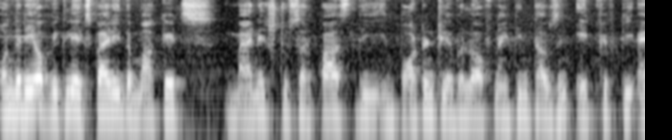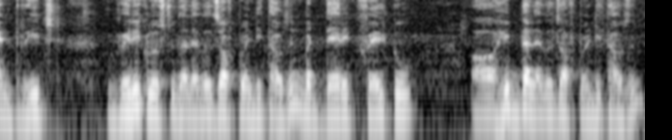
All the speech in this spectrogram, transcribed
On the day of weekly expiry, the markets managed to surpass the important level of 19,850 and reached very close to the levels of 20,000, but there it failed to uh, hit the levels of 20,000.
